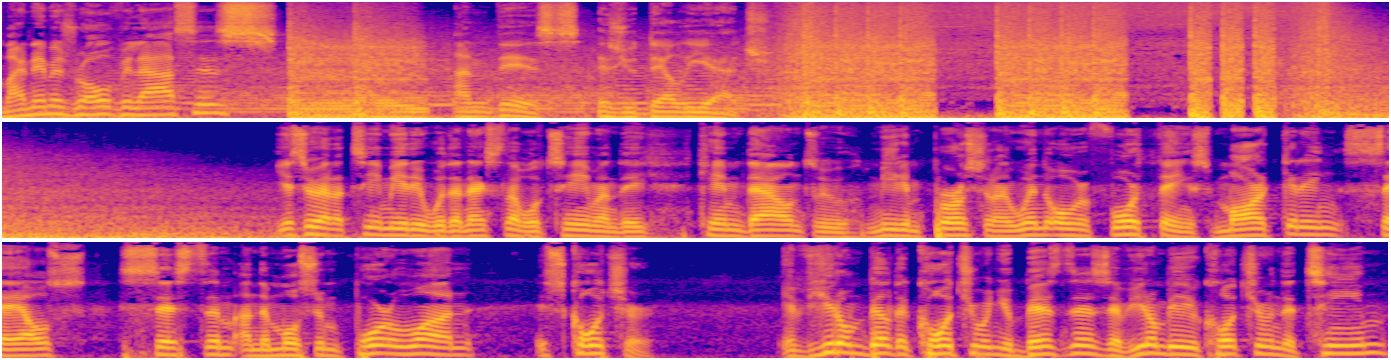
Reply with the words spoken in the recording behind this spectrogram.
My name is Raul Villacis, and this is your Daily Edge. Yesterday, we had a team meeting with the next level team, and they came down to meet in person and went over four things marketing, sales, system, and the most important one is culture. If you don't build a culture in your business, if you don't build a culture in the team,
